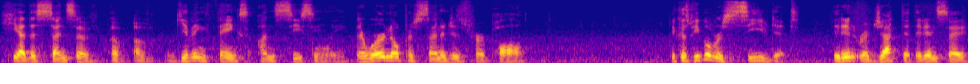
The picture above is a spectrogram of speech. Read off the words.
he had this sense of, of, of giving thanks unceasingly. There were no percentages for Paul. Because people received it. They didn't reject it. They didn't say,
